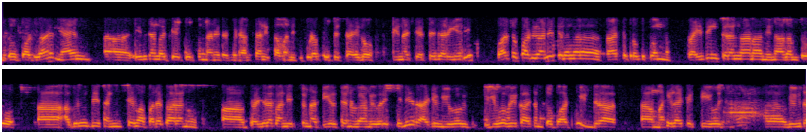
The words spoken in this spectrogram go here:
తో పాటు కానీ న్యాయం ఏ విధంగా చేకూరుతుంది అనేటటువంటి అంశానికి సంబంధించి కూడా పూర్తి స్థాయిలో నిన్న చర్చ జరిగింది. వారితో పాటు కానీ తెలంగాణ రాష్ట్ర ప్రభుత్వం రైజింగ్ తెలంగాణ నినాదంతో అభివృద్ధి సంక్షేమ పథకాలను ప్రజలకు అందిస్తున్న తీరుతెన్నుగా వివరించింది రాజీవ్ యువ యువ వికాసంతో పాటు ఇందిరా మహిళా శక్తి యోజన వివిధ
